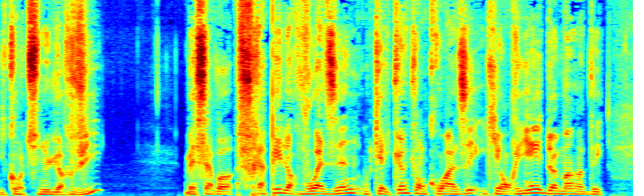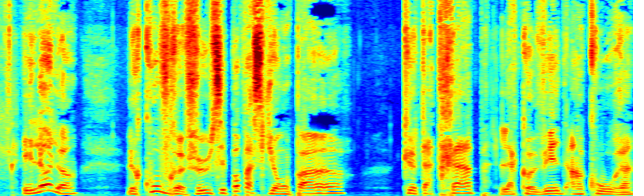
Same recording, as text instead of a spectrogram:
Ils continuent leur vie, mais ça va frapper leur voisine ou quelqu'un qu'ils ont croisé et qui ont rien demandé. Et là, là, le couvre-feu, c'est pas parce qu'ils ont peur que tu attrapes la COVID en courant.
